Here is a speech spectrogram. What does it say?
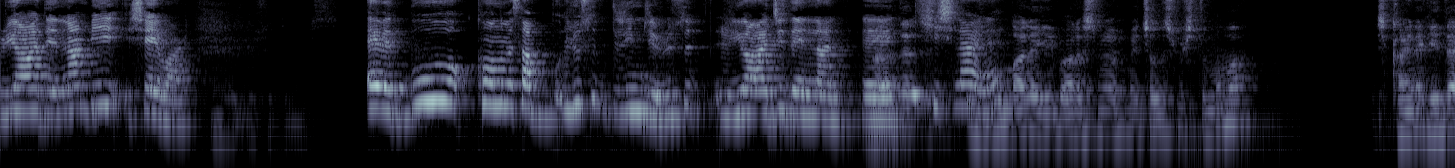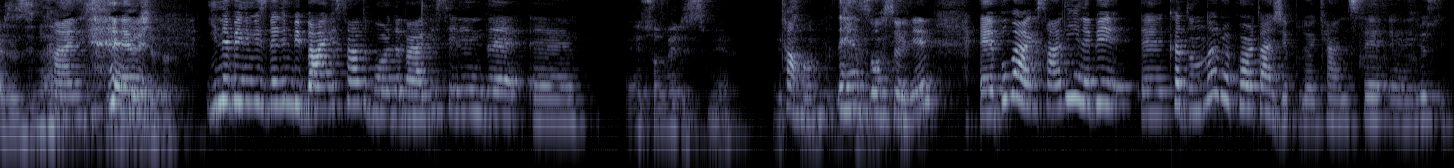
rüya denilen bir şey var. Evet bu konu mesela lucid dreamci, lucid rüyacı denilen e, de kişilerle bunlarla ilgili bir araştırma yapmaya çalışmıştım ama kaynak yetersizliğinden Kaynak- sıkıntı evet. yaşadım. yine benim izlediğim bir belgeseldi bu arada belgeselin de e, En son ver ismi ya. Hepsini. Tamam en son söyleyeyim. E, bu belgeselde yine bir e, kadınla röportaj yapılıyor. Kendisi e, lucid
